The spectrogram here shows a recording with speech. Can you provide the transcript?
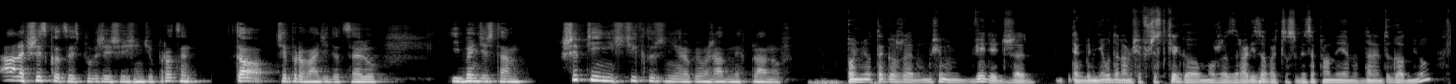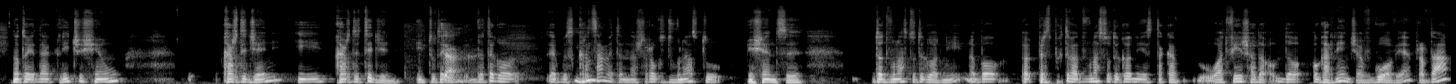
ale wszystko, co jest powyżej 60%, to cię prowadzi do celu i będziesz tam szybciej niż ci, którzy nie robią żadnych planów. Pomimo tego, że musimy wiedzieć, że jakby nie uda nam się wszystkiego może zrealizować, co sobie zaplanujemy w danym tygodniu, no to jednak liczy się każdy dzień i każdy tydzień. I tutaj tak. dlatego jakby skracamy ten nasz rok z 12 miesięcy do 12 tygodni, no bo perspektywa 12 tygodni jest taka łatwiejsza do, do ogarnięcia w głowie, prawda?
